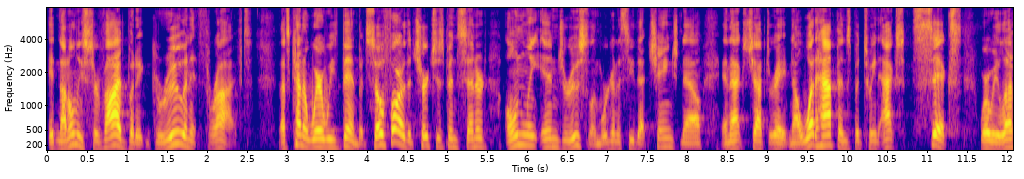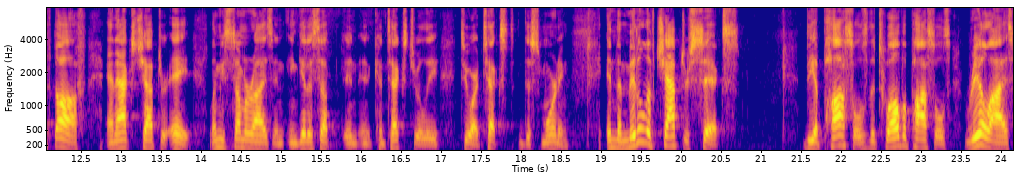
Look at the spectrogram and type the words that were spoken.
it not only survived, but it grew and it thrived. That's kind of where we've been. But so far, the church has been centered only in Jerusalem. We're going to see that change now in Acts chapter 8. Now, what happens between Acts 6, where we left off, and Acts chapter 8? Let me summarize and, and get us up in, in contextually to our text this morning. In the middle of chapter 6, the apostles, the 12 apostles, realize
